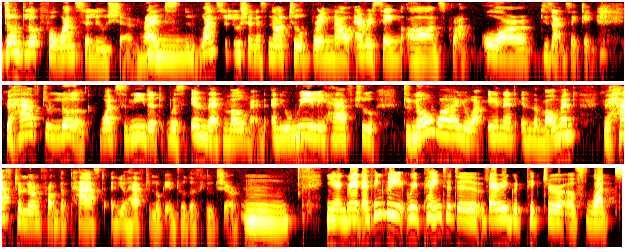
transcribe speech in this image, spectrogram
don't look for one solution right mm. one solution is not to bring now everything on scrum or design thinking you have to look what's needed within that moment and you mm. really have to to know why you are in it in the moment you have to learn from the past and you have to look into the future mm. yeah great i think we we painted a very good picture of what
